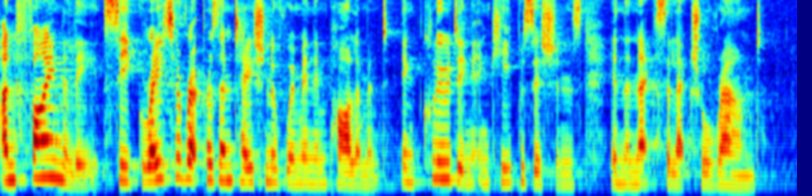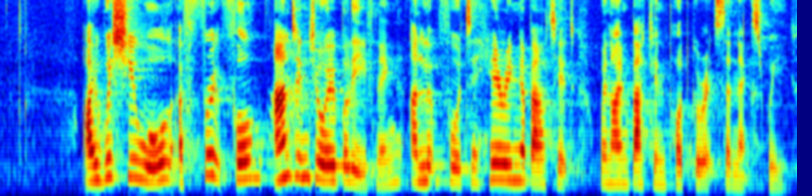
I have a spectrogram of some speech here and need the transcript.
and finally, see greater representation of women in Parliament, including in key positions in the next electoral round. I wish you all a fruitful and enjoyable evening and look forward to hearing about it when I'm back in Podgorica next week.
